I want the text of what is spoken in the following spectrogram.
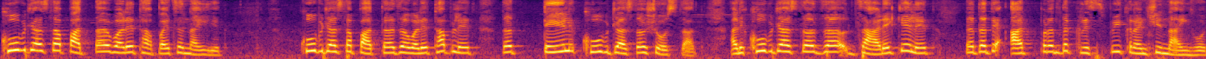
खूप जास्त पातळ वडे थापायचे नाही आहेत खूप जास्त पातळ जर वडे थापलेत तर तेल खूप जास्त शोषतात. आणि खूप जास्त जर जाडे केलेत तर तर ते आतपर्यंत क्रिस्पी क्रंची नाही होत.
